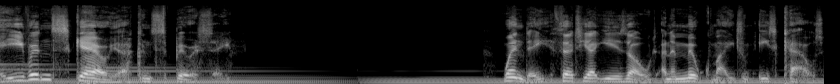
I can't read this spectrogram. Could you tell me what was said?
even scarier conspiracy? Wendy, 38 years old and a milkmaid from East Cowes,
